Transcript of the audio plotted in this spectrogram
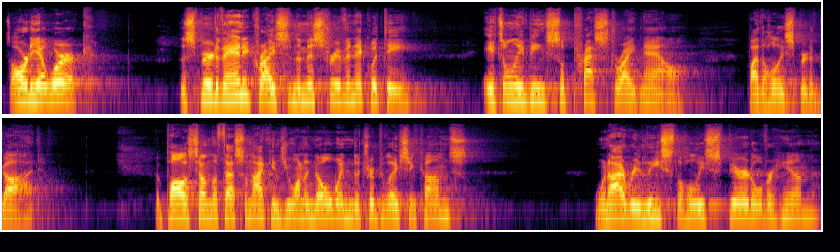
It's already at work. The spirit of Antichrist and the mystery of iniquity. It's only being suppressed right now by the Holy Spirit of God. Paul is telling the Thessalonians, you want to know when the tribulation comes? When I release the Holy Spirit over him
